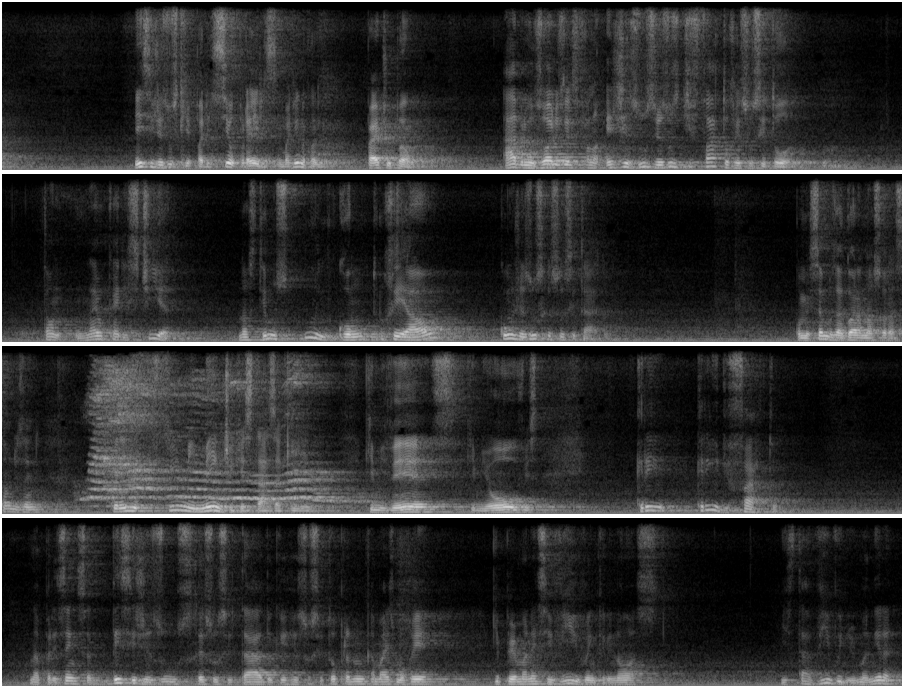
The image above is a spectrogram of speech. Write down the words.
Esse Jesus que apareceu para eles, imagina quando parte o pão, abre os olhos e eles falam: É Jesus, Jesus de fato ressuscitou. Então, na Eucaristia, nós temos um encontro real com Jesus ressuscitado. Começamos agora a nossa oração dizendo: Creio firmemente que estás aqui, que me vês, que me ouves. Creio, creio de fato na presença desse Jesus ressuscitado que ressuscitou para nunca mais morrer, que permanece vivo entre nós e está vivo de maneira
